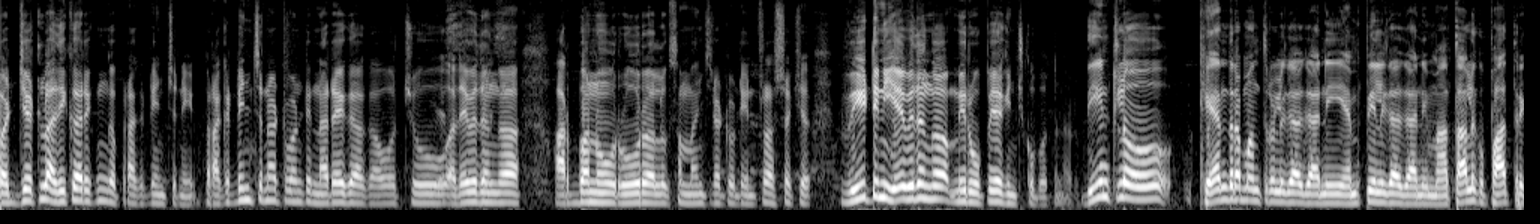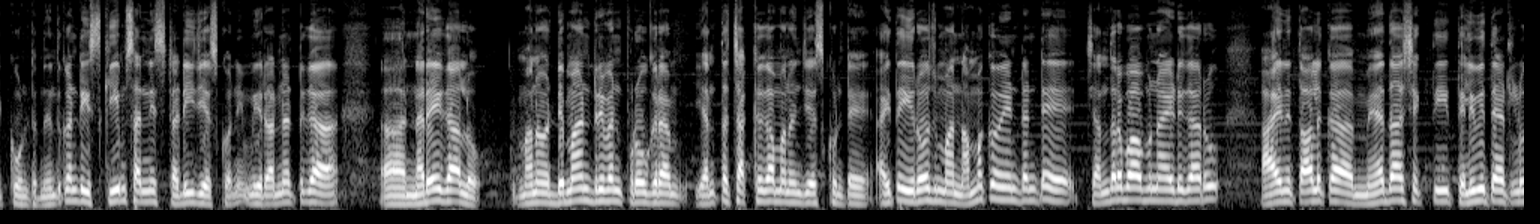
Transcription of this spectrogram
బడ్జెట్లో అధికారికంగా ప్రకటించినాయి ప్రకటించినటువంటి నరేగా కావచ్చు అదేవిధంగా అర్బన్ రూరల్కి సంబంధించినటువంటి ఇన్ఫ్రాస్ట్రక్చర్ వీటిని ఏ విధంగా మీరు ఉపయోగించుకోబోతున్నారు? దీంట్లో కేంద్ర మంత్రులుగా కానీ ఎంపీలుగా కానీ మా తాలూకు పాత్ర ఎక్కువ ఉంటుంది. ఎందుకంటే ఈ స్కీమ్స్ అన్ని స్టడీ చేసుకొని మీరు అన్నట్టుగా నరేగాలో మనం డిమాండ్ డ్రివెన్ ప్రోగ్రామ్ ఎంత చక్కగా మనం చేసుకుంటే అయితే ఈరోజు మా నమ్మకం ఏంటంటే చంద్రబాబు నాయుడు గారు ఆయన తాలూకా మేధాశక్తి తెలివితేటలు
